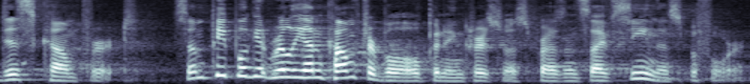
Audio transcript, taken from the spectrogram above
discomfort. Some people get really uncomfortable opening Christmas presents. I've seen this before.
